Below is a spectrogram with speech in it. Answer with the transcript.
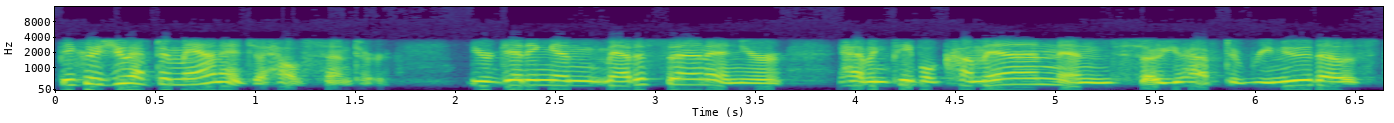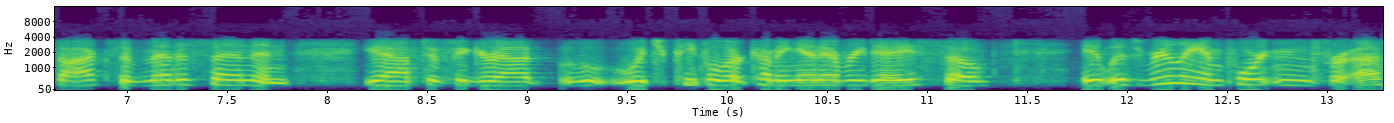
because you have to manage a health center. You're getting in medicine and you're having people come in, and so you have to renew those stocks of medicine and you have to figure out which people are coming in every day. So it was really important for us.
